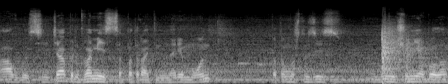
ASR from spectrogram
август-сентябрь, два месяца потратили на ремонт, потому что здесь ничего не было.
